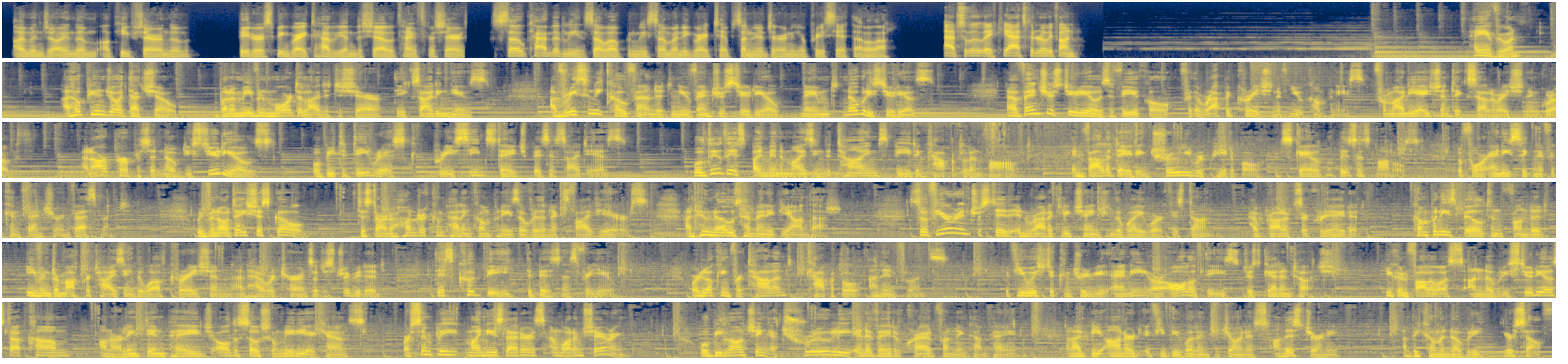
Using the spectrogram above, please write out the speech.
I'm enjoying them. I'll keep sharing them. Peter, it's been great to have you on the show. Thanks for sharing so candidly and so openly so many great tips on your journey. Appreciate that a lot. Absolutely. Yeah, it's been really fun. Hey everyone. I hope you enjoyed that show, but I'm even more delighted to share the exciting news. I've recently co founded a new venture studio named Nobody Studios. Now, Venture Studio is a vehicle for the rapid creation of new companies, from ideation to acceleration and growth. And our purpose at Nobody Studios will be to de risk pre seed stage business ideas. We'll do this by minimizing the time, speed, and capital involved in validating truly repeatable and scalable business models before any significant venture investment. We've an audacious goal to start 100 compelling companies over the next five years, and who knows how many beyond that. So, if you're interested in radically changing the way work is done, how products are created, companies built and funded, even democratizing the wealth creation and how returns are distributed, this could be the business for you. We're looking for talent, capital, and influence. If you wish to contribute any or all of these, just get in touch. You can follow us on nobodystudios.com, on our LinkedIn page, all the social media accounts, or simply my newsletters and what I'm sharing. We'll be launching a truly innovative crowdfunding campaign, and I'd be honored if you'd be willing to join us on this journey and become a nobody yourself.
